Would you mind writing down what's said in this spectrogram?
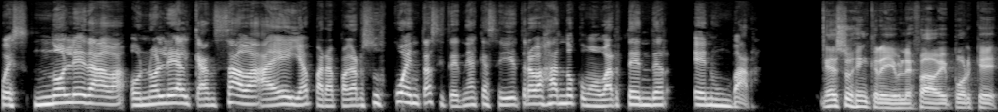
pues no le daba o no le alcanzaba a ella para pagar sus cuentas y tenía que seguir trabajando como bartender en un bar. Eso es increíble, Fabi, porque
